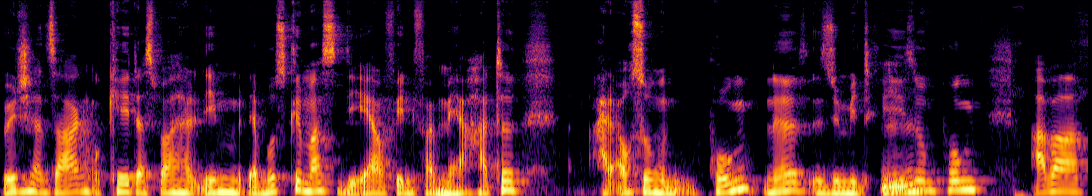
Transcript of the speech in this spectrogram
würde ich dann sagen, okay, das war halt neben der Muskelmasse, die er auf jeden Fall mehr hatte, halt auch so ein Punkt, ne, Symmetrie so ein Punkt, aber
